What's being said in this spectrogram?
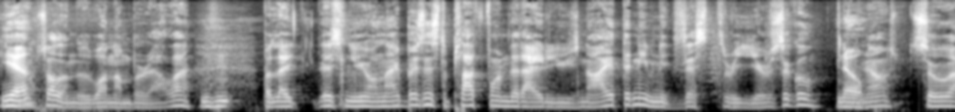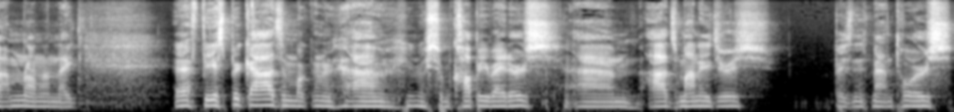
Yeah. You know, it's all under one umbrella. But like this new online business, the platform that I use now, it didn't even exist three years ago. No. You know, so I'm running like uh, Facebook ads. I'm working with um, you know some copywriters, um, ads managers, business mentors,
